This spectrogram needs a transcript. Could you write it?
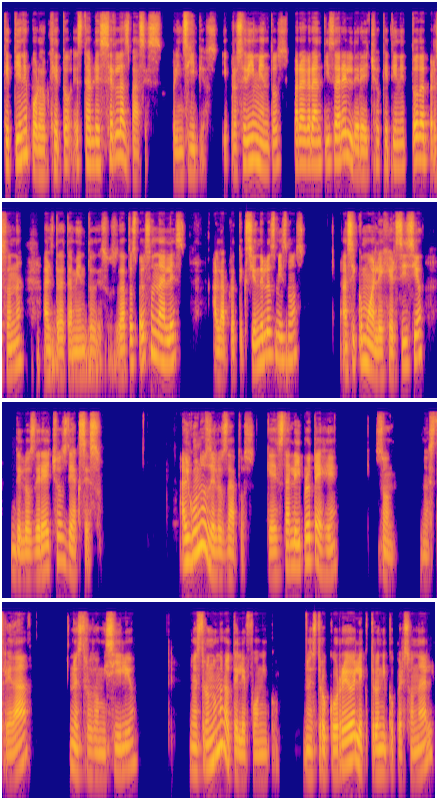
que tiene por objeto establecer las bases, principios y procedimientos para garantizar el derecho que tiene toda persona al tratamiento de sus datos personales a la protección de los mismos, así como al ejercicio de los derechos de acceso. Algunos de los datos que esta ley protege son nuestra edad, nuestro domicilio, nuestro número telefónico, nuestro correo electrónico personal,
